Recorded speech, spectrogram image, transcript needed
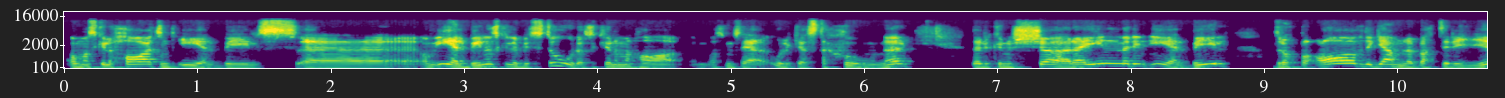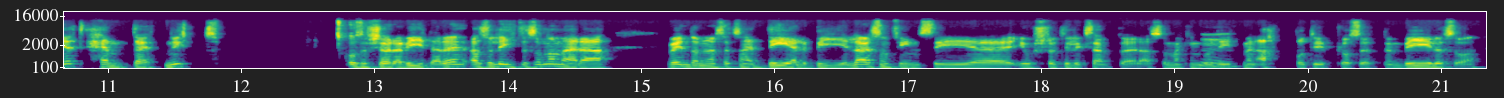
om man skulle ha ett sånt elbils, eh, om elbilen skulle bli stor då, så kunde man ha vad ska man säga, olika stationer där du kunde köra in med din elbil, droppa av det gamla batteriet, hämta ett nytt och så köra vidare. Alltså lite som de här, jag vet inte om ni har sett sådana här delbilar som finns i, eh, i Oslo till exempel. Alltså man kan gå mm. dit med en app och typ låsa upp en bil och så.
